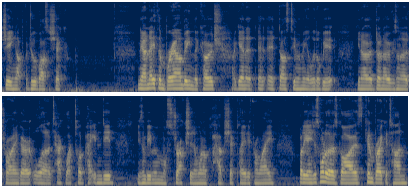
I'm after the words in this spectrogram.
geeing up for Tuivasa-Sheck now Nathan Brown being the coach, again, it, it, it does timber me a little bit. You know, don't know if he's going to try and go all out attack like Todd Payten did. He's going to be a bit more structured and want to have Sheck play a different way. But again, he's just one of those guys, can break a ton.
